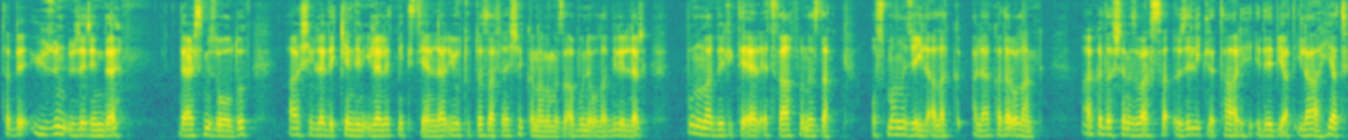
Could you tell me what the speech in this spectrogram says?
Tabi yüzün üzerinde dersimiz oldu. Arşivlerde kendini ilerletmek isteyenler YouTube'da Zafer Şık kanalımıza abone olabilirler. Bununla birlikte eğer etrafınızda Osmanlıca ile alak alakadar olan arkadaşlarınız varsa özellikle tarih, edebiyat, ilahiyat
